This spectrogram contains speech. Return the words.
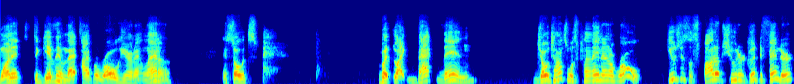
wanted to give him that type of role here in atlanta. And so it's but like back then joe johnson was playing in a role. He was just a spot up shooter good defender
